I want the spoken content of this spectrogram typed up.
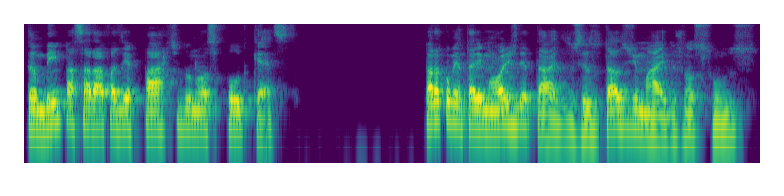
também passará a fazer parte do nosso podcast. Para comentar em maiores detalhes os resultados de maio dos nossos fundos,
